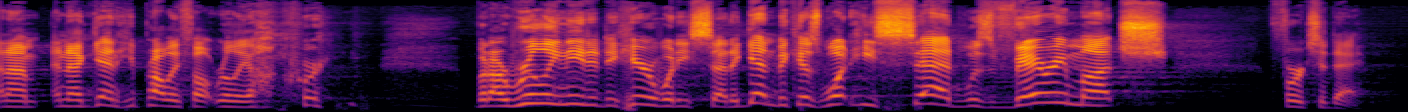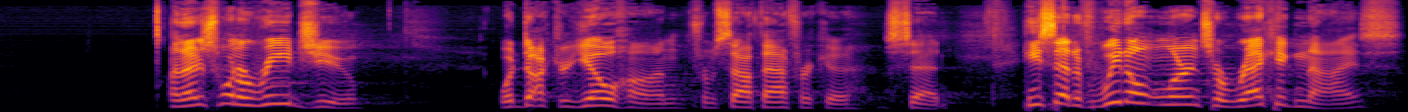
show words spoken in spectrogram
And, I'm, and again, he probably felt really awkward. but I really needed to hear what he said again because what he said was very much for today. And I just want to read you what Dr. Johan from South Africa said. He said, If we don't learn to recognize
